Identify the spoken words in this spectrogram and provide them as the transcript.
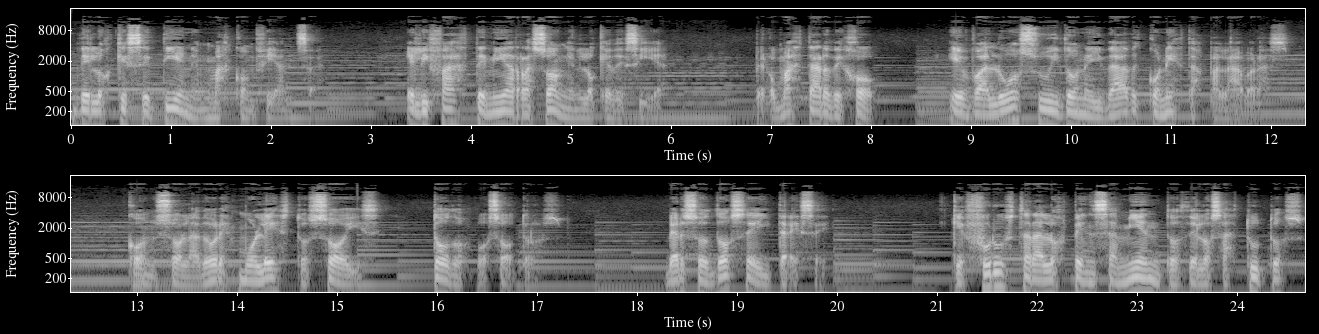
de los que se tienen más confianza. Elifaz tenía razón en lo que decía, pero más tarde Job evaluó su idoneidad con estas palabras. Consoladores molestos sois todos vosotros. Versos 12 y 13 que frustra los pensamientos de los astutos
